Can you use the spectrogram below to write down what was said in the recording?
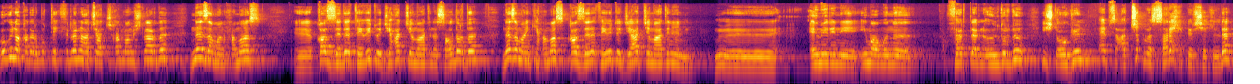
o güne kadar bu tekfirlerini açığa çıkarmamışlardı. Ne zaman Hamas e, Gazze'de tevhid ve cihat cemaatine saldırdı. Ne zaman ki Hamas Gazze'de tevhid ve cihat cemaatinin e, emirini, imamını, fertlerini öldürdü. İşte o gün hepsi açık ve sarih bir şekilde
